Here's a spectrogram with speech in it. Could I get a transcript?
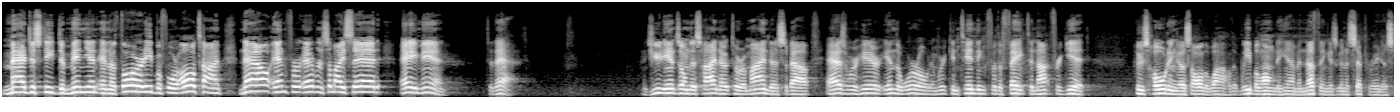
majesty, dominion, and authority before all time, now and forever. And somebody said, Amen to that. And Jude ends on this high note to remind us about as we're here in the world and we're contending for the faith to not forget who's holding us all the while, that we belong to Him and nothing is going to separate us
